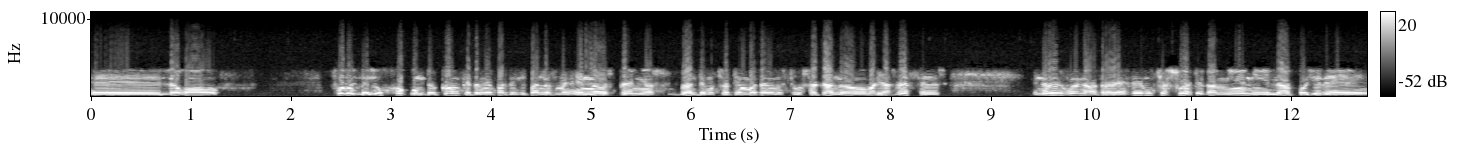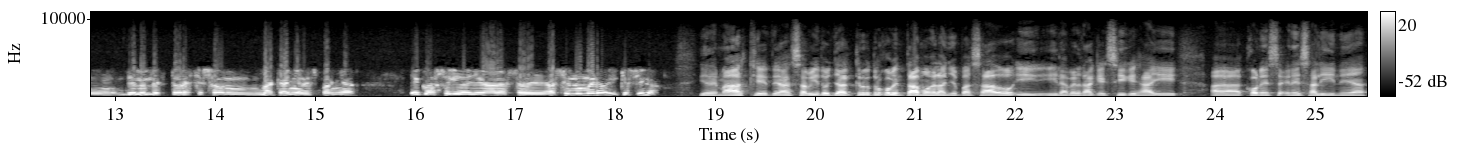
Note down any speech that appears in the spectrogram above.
Eh, luego futboldelujo.com, que también participa en los, en los premios. Durante mucho tiempo también me estuvo sacando varias veces. Entonces, bueno, a través de mucha suerte también y el apoyo de, de los lectores que son la caña de España, he conseguido llegar a ese, a ese número y que siga. Y además que te has sabido, ya creo que te lo comentábamos el año pasado y, y la verdad que sigues ahí ah, con ese, en esa línea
